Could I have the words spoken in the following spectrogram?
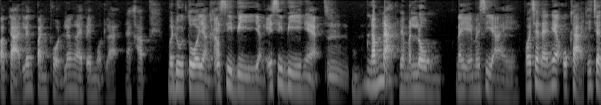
ประกาศเรื่องปันผลเรื่องอะไรไปหมดแล้วนะครับ มาดูตัวอย่าง SCB อย่าง SCB เนี่ยน้ำหนักเนี่ยมันลงใน MSCI เพราะฉะนั้นเนี่ยโอกาสที่จะ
